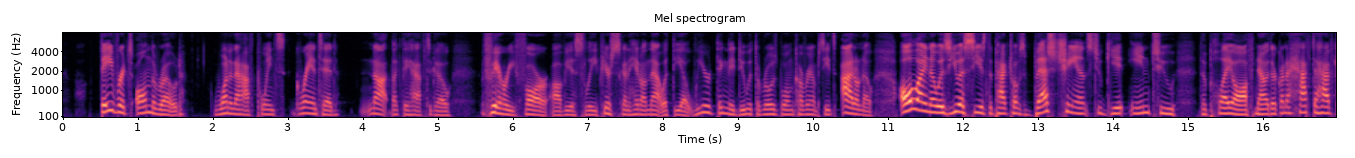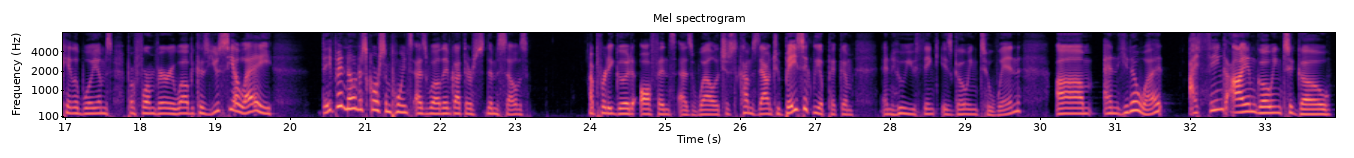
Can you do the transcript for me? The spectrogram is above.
favorites on the road, one and a half points. Granted, not like they have to go very far, obviously. Pierce is going to hit on that with the uh, weird thing they do with the Rose Bowl and covering up seats. I don't know. All I know is USC is the Pac 12's best chance to get into the playoff. Now, they're going to have to have Caleb Williams perform very well because UCLA, they've been known to score some points as well. They've got their themselves a pretty good offense as well. It just comes down to basically a pick 'em and who you think is going to win. Um, and you know what? I think I am going to go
